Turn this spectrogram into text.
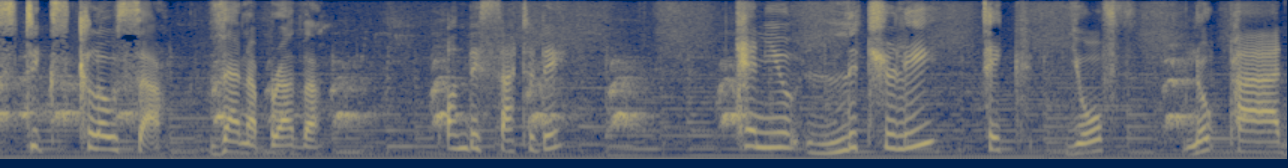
sticks closer than a brother. On this Saturday, can you literally take your notepad,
